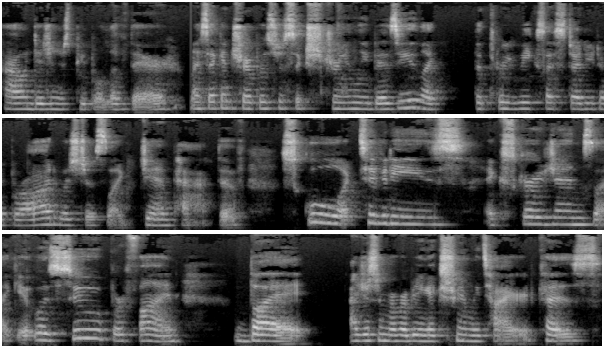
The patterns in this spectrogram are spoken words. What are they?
how indigenous people live there. My second trip was just extremely busy like the three weeks i studied abroad was just like jam packed of school activities, excursions. Like it was super fun. But I just remember being extremely tired because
